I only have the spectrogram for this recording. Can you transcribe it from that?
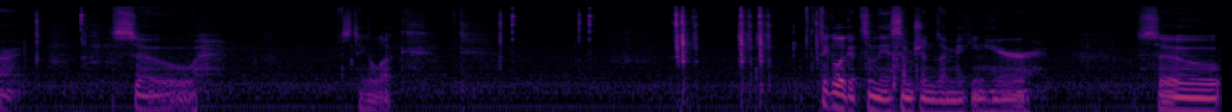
All right, so let's take a look. Take a look at some of the assumptions I'm making here. So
